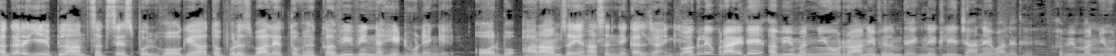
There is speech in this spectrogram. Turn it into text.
अगर ये प्लान सक्सेसफुल हो गया तो पुलिस वाले तुम्हें कभी भी नहीं ढूंढेंगे और वो आराम से यहाँ से निकल जाएँगे। तो अगले फ्राइडे अभिमन्यु और रानी फ़िल्म देखने के लिए जाने वाले थे। अभिमन्यु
